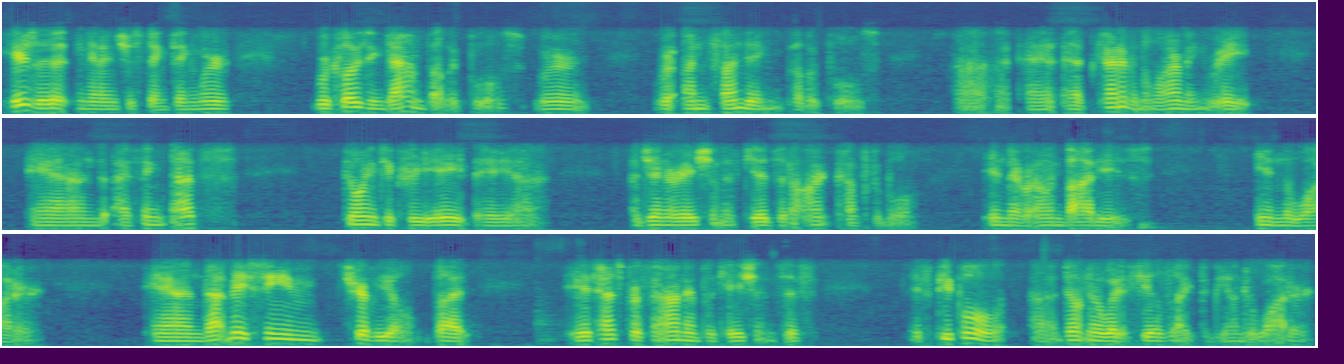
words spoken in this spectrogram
here's a you know interesting thing: we're we're closing down public pools. We're we're unfunding public pools uh, at, at kind of an alarming rate, and I think that's going to create a uh, a generation of kids that aren't comfortable in their own bodies in the water. And that may seem trivial, but it has profound implications. If if people uh, don't know what it feels like to be underwater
